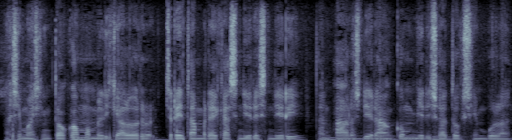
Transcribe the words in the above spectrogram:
Masing-masing tokoh memiliki alur cerita mereka sendiri-sendiri tanpa harus dirangkum menjadi suatu kesimpulan.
